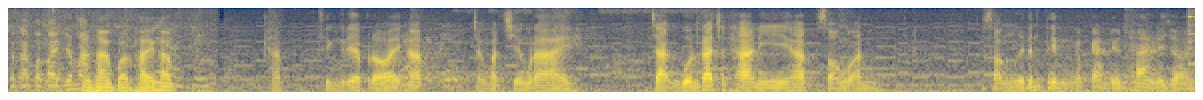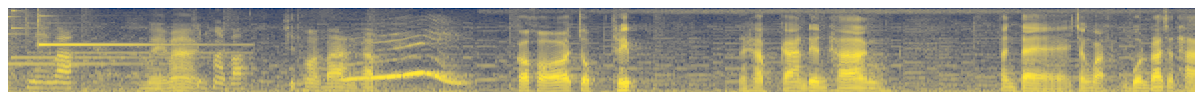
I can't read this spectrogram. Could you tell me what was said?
กำลังปลอดภัยเยอะมากเดินทางปลอดภัยครับ ครับ ถึงเรียบร้อยครับ จังหวัดเชียงราย จากอุบลราชธานีครับสองวันสองมือเต็มๆครับการเดินทางได้จอยมีว่าเหนื่อยมากคิดฮอดบ่คิดฮอดบ้านครับ ก็ขอจบทริปนะครับ การเดินทาง ตั้งแต่จังหวัดอุบลราชธา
